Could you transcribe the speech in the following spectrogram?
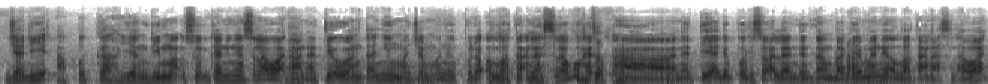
jadi apakah yang dimaksudkan dengan selawat? Ha, nanti orang tanya macam mana pula Allah Taala selawat? Ha nanti ada persoalan tentang bagaimana Allah Taala selawat.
